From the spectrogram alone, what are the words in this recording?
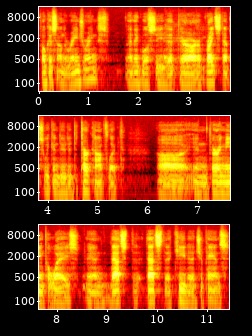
focus on the range rings. I think we'll see that there are right steps we can do to deter conflict uh, in very meaningful ways. And that's the, that's the key to Japan's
